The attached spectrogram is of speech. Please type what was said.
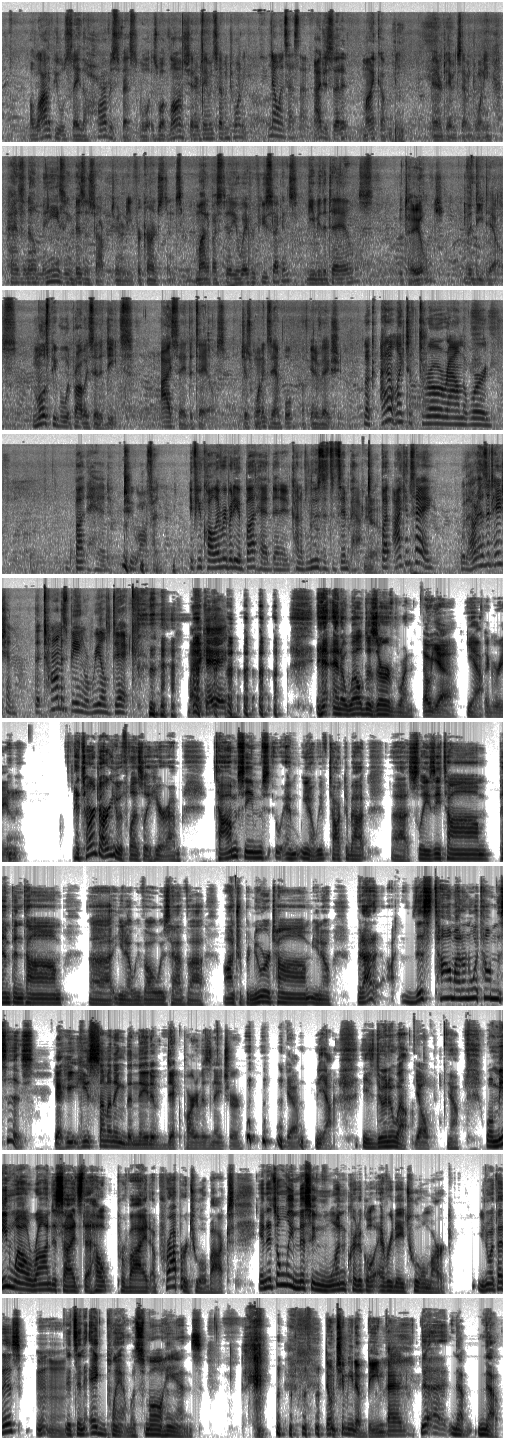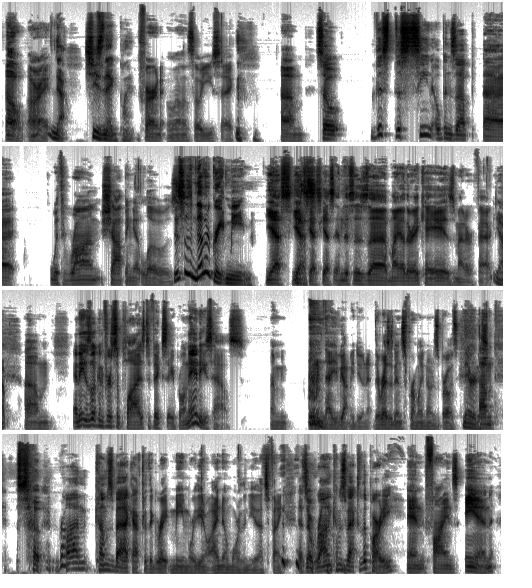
A lot of people say the Harvest Festival is what launched Entertainment 720. No one says that. I just said it. My company, Entertainment 720, has an amazing business opportunity for Kernstons. Mind if I steal you away for a few seconds? Give you the tales? The tails? The details. Most people would probably say the deets. I say the tales. Just one example of innovation. Look, I don't like to throw around the word butthead too often. if you call everybody a butthead, then it kind of loses its impact. Yeah. But I can say, without hesitation, that Tom is being a real dick. My AKA. and a well deserved one. oh, yeah. Yeah. Agreed. It's hard to argue with Leslie here. Um, Tom seems, and you know, we've talked about uh, sleazy Tom, pimpin' Tom. Uh, you know, we've always have uh, entrepreneur Tom. You know, but I, this Tom, I don't know what Tom this is. Yeah, he he's summoning the native dick part of his nature. yeah. Yeah, he's doing it well. Yep. Yeah. Well, meanwhile, Ron decides to help provide a proper toolbox, and it's only missing one critical everyday tool mark. You know what that is? Mm-mm. It's an eggplant with small hands. Don't you mean a beanbag? Uh, no, no, Oh, all right. no. She's an eggplant. Fair enough. Well, so you say. um, so this this scene opens up uh, with Ron shopping at Lowe's. This is another great meme. yes, yes, Yes. yes, yes. And this is uh, my other AKA, as a matter of fact. Yep. Um, and he's looking for supplies to fix April and Andy's house. I mean, now you've got me doing it. The residents formerly known as Burroughs. There it is. Um, so Ron comes back after the great meme where you know I know more than you. That's funny. And so Ron comes back to the party and finds Anne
